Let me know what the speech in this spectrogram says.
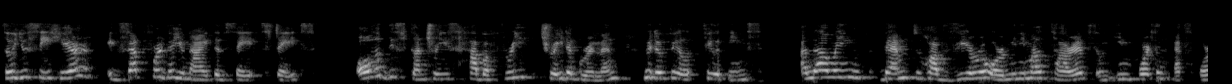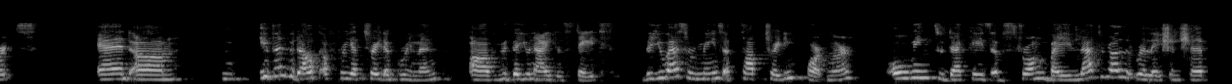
So you see here, except for the United States, all of these countries have a free trade agreement with the Philippines, allowing them to have zero or minimal tariffs on imports and exports. And um, even without a free trade agreement uh, with the United States, the US remains a top trading partner owing to decades of strong bilateral relationship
